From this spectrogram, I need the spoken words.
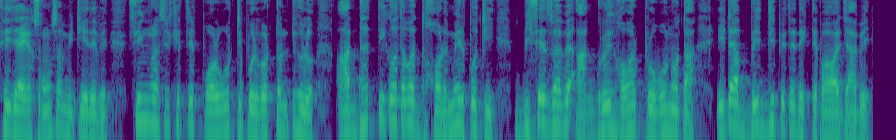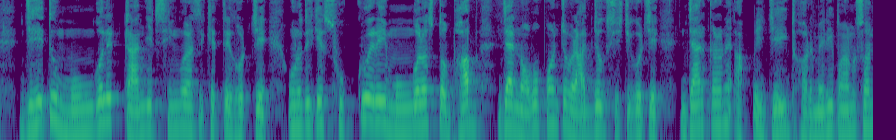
সেই জায়গার সমস্যা মিটিয়ে দেবে। সিংহ রাশির ক্ষেত্রে পরবর্তী পরিবর্তনটি হলো, আধ্যাত্মিকতা বা ধর্মের প্রতি বিশেষভাবে আগ্রহী হওয়ার প্রবণতা, এটা বৃদ্ধি পেতে দেখতে পাওয়া যাবে। যেহেতু মঙ্গলের ট্রানজিট সিংহ রাশির ক্ষেত্রে ঘটছে, অন্যদিকে শুক্রের এই মঙ্গলস্থ ভাব যা নবপঞ্চম রাজযোগ সৃষ্টি করছে, যার কারণে আপনি যেই ধর্মেরই মানুষ হন,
